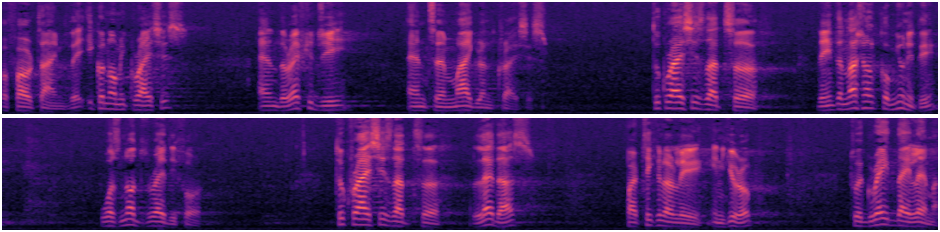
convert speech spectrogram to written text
of our time, the economic crisis and the refugee and uh, migrant crisis. Two crises that uh, the international community was not ready for. Two crises that uh, led us, particularly in Europe, to a great dilemma.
